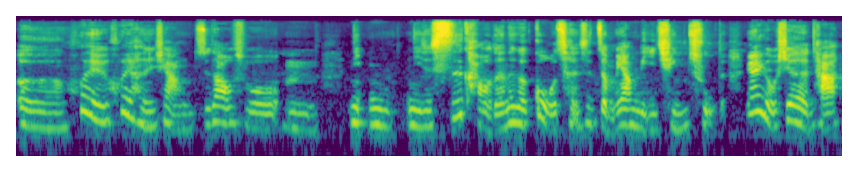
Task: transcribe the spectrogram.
呃，会会很想知道说，嗯，你你你的思考的那个过程是怎么样理清楚的？因为有些人他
